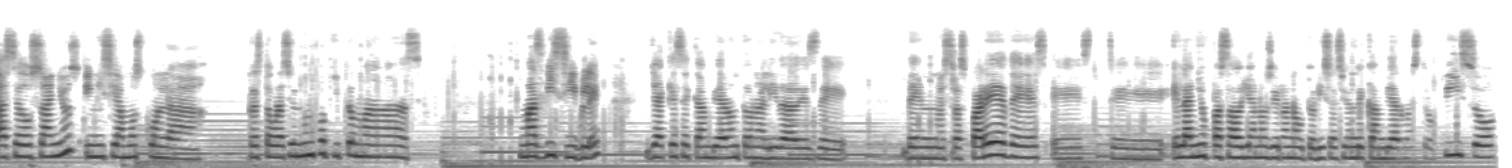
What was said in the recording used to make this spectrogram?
hace dos años iniciamos con la restauración un poquito más, más visible, ya que se cambiaron tonalidades de, de nuestras paredes. Este, el año pasado ya nos dieron autorización de cambiar nuestro piso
